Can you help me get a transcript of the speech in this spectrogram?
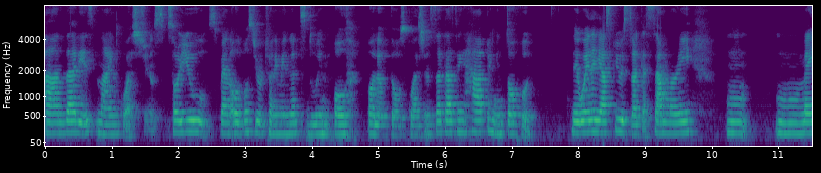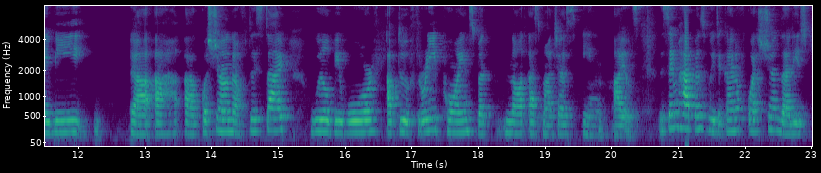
and that is nine questions. So you spend almost your 20 minutes doing all, all of those questions. That doesn't happen in TOEFL. The way they ask you is like a summary, mm, mm, maybe a, a, a question of this type will be worth up to three points, but not as much as in IELTS. The same happens with the kind of question that is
